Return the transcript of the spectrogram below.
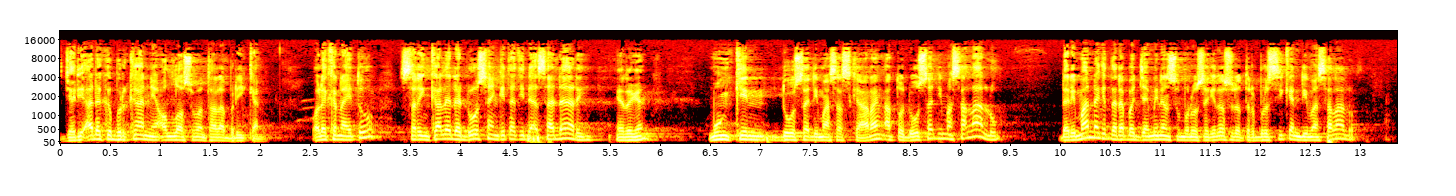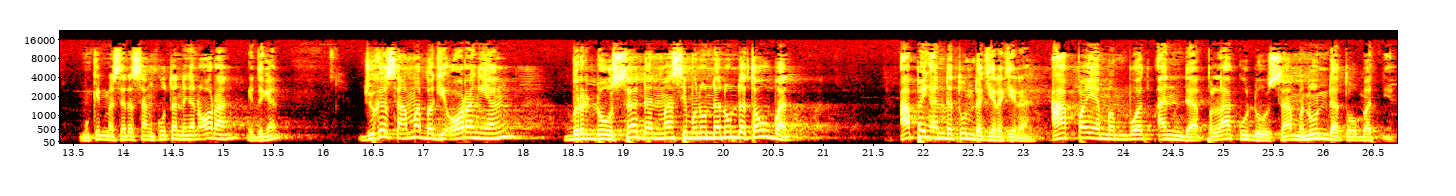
Jadi ada keberkahan yang Allah SWT berikan. Oleh karena itu sering kali ada dosa yang kita tidak sadari. Ya kan? Mungkin dosa di masa sekarang atau dosa di masa lalu. Dari mana kita dapat jaminan semua dosa kita sudah terbersihkan di masa lalu. Mungkin masih ada sangkutan dengan orang. Gitu kan? Juga sama bagi orang yang berdosa dan masih menunda-nunda taubat. Apa yang anda tunda kira-kira? Apa yang membuat anda pelaku dosa menunda taubatnya?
